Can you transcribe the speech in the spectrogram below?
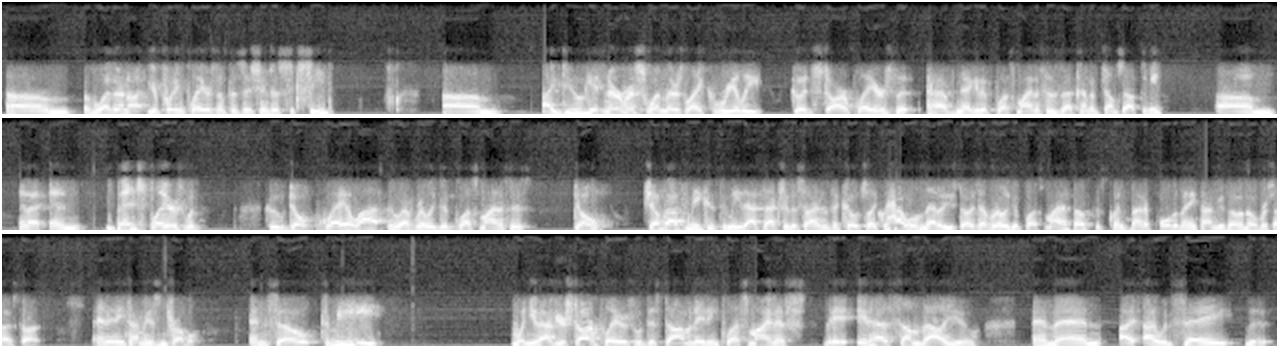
um, of whether or not you're putting players in a position to succeed. Um, I do get nervous when there's like really good star players that have negative plus minuses. That kind of jumps out to me. Um, and I, and bench players with who don't play a lot, who have really good plus minuses, don't jump out to me because to me that's actually the sign that the coach like how Raul Neto used to always have really good plus minus? That's because Quin Snyder pulled him anytime he was on an oversized guard and anytime he was in trouble. And so to me, when you have your star players with this dominating plus minus, it, it has some value. And then I, I would say that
